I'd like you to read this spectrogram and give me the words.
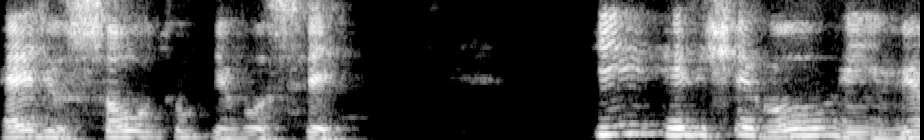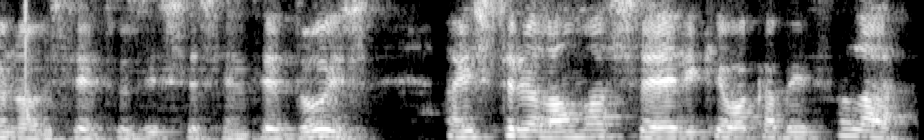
Hélio Souto e Você. E ele chegou, em 1962, a estrelar uma série que eu acabei de falar,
